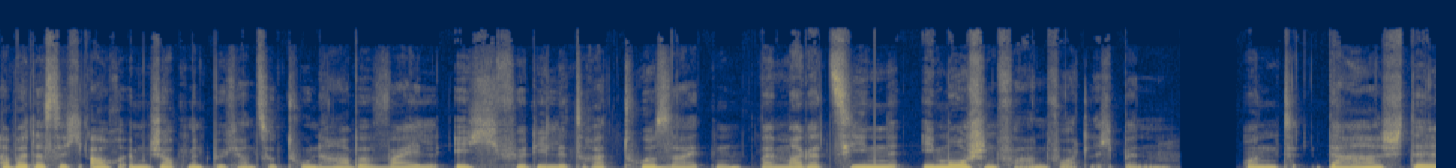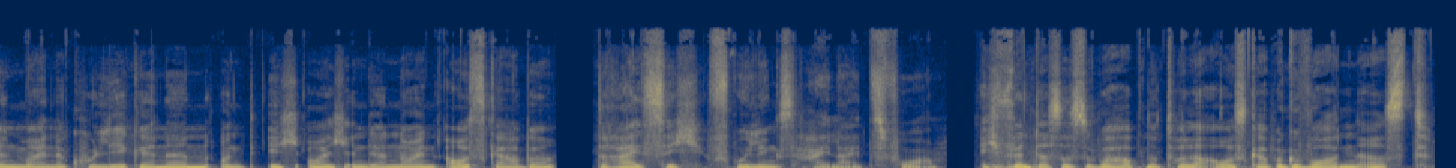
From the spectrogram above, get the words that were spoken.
aber dass ich auch im Job mit Büchern zu tun habe, weil ich für die Literaturseiten beim Magazin Emotion verantwortlich bin. Und da stellen meine Kolleginnen und ich euch in der neuen Ausgabe 30 Frühlingshighlights vor. Ich finde, dass es überhaupt eine tolle Ausgabe geworden ist.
